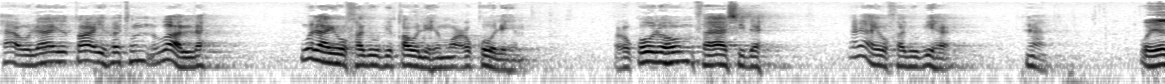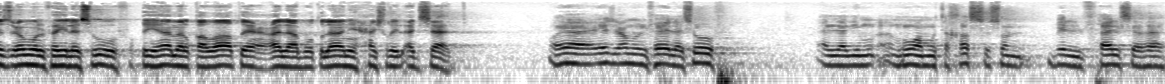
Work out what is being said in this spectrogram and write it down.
هؤلاء طائفة ضالة ولا يؤخذ بقولهم وعقولهم. عقولهم فاسدة فلا يؤخذ بها. نعم. ويزعم الفيلسوف قيام القواطع على بطلان حشر الأجساد. ويزعم الفيلسوف الذي هو متخصص بالفلسفة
